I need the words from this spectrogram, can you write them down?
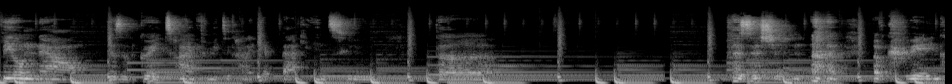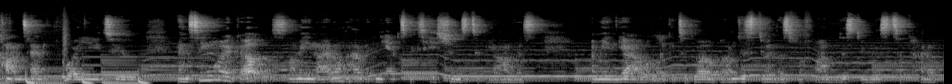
feel now is a great time for me to kind of get back into the position of creating content for YouTube and seeing where it goes. I mean, I don't have any expectations to be honest. I mean, yeah, I would like it to grow, but I'm just doing this for fun. I'm just doing this to kind of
